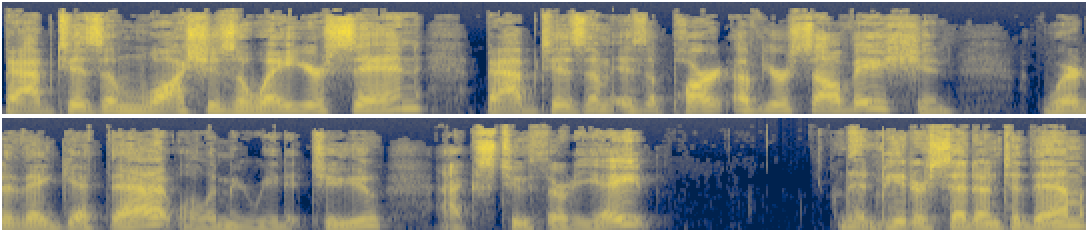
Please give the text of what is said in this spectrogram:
Baptism washes away your sin. Baptism is a part of your salvation. Where do they get that? Well, let me read it to you. Acts 2:38. Then Peter said unto them,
